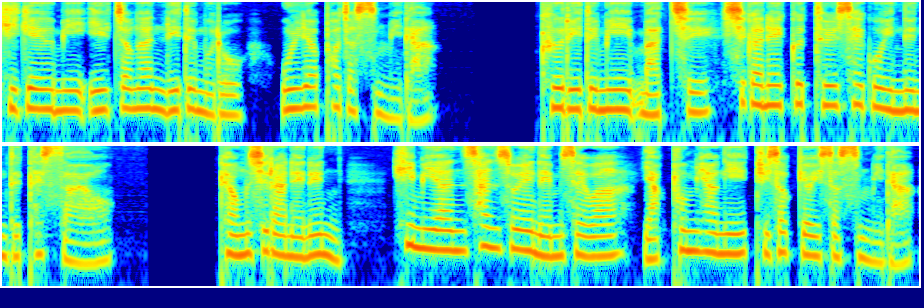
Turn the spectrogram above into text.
기계음이 일정한 리듬으로 울려 퍼졌습니다. 그 리듬이 마치 시간의 끝을 세고 있는 듯 했어요. 병실 안에는 희미한 산소의 냄새와 약품 향이 뒤섞여 있었습니다.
